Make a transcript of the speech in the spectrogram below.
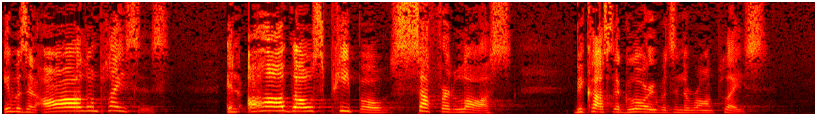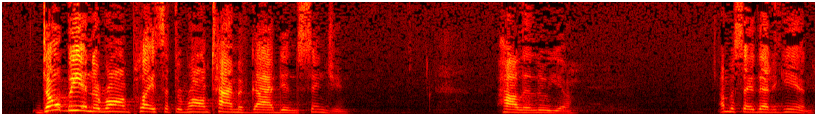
It was in all them places. And all those people suffered loss because the glory was in the wrong place. Don't be in the wrong place at the wrong time if God didn't send you. Hallelujah. I'm going to say that again.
